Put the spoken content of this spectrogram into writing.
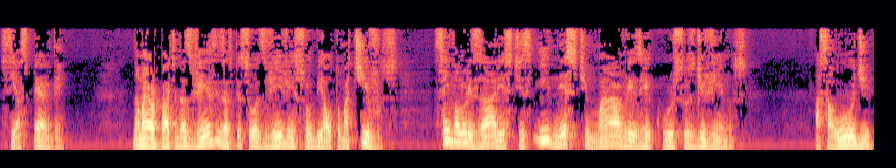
se as perdem. Na maior parte das vezes, as pessoas vivem sob automativos, sem valorizar estes inestimáveis recursos divinos. A saúde,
